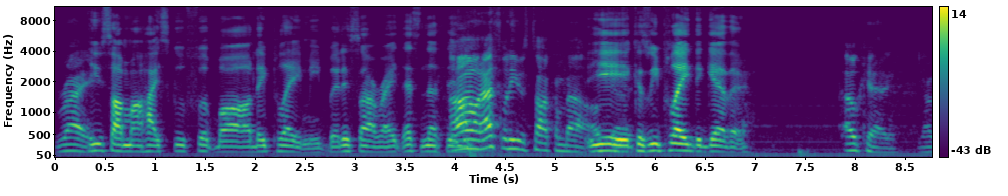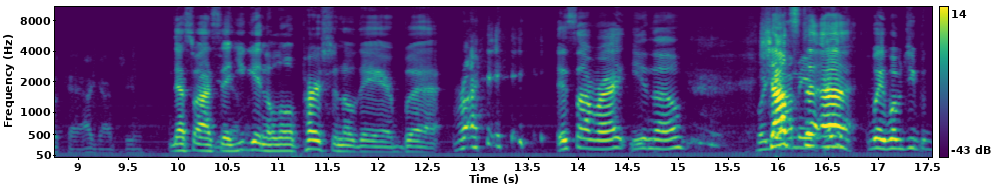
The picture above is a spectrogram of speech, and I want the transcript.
Right. He was talking about high school football. They played me, but it's all right. That's nothing. Oh, that's what he was talking about. Okay. Yeah, because we played together. Okay. Okay, I got you. That's why I said yeah. you getting a little personal there, but right. it's all right, you know. But Shouts yeah, I mean, to uh, wait, what would you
